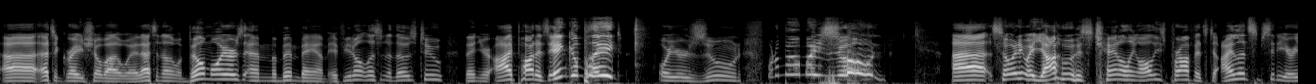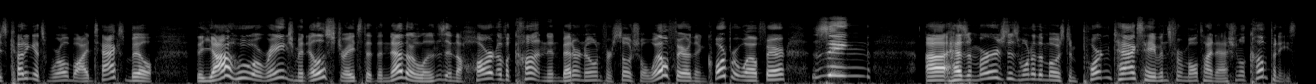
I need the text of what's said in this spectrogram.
Uh, that's a great show, by the way. That's another one. Bill Moyers and Mabim Bam. If you don't listen to those two, then your iPod is incomplete or your Zune. What about my Zune? Uh, so anyway, Yahoo is channeling all these profits to island subsidiaries, cutting its worldwide tax bill. The Yahoo arrangement illustrates that the Netherlands, in the heart of a continent better known for social welfare than corporate welfare, zing, uh, has emerged as one of the most important tax havens for multinational companies.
